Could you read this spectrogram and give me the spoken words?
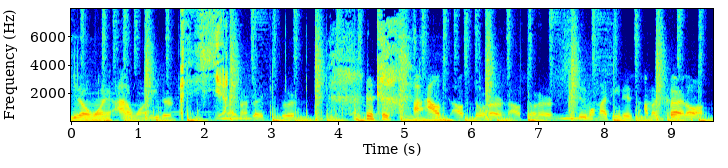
you don't want it, I don't want it either. Yeah. Right, I'm say to her. I, I'll I'll show her. I'll show her. She want my penis. I'm gonna cut it off, and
